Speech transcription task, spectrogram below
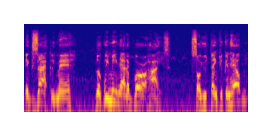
Exactly, man. Look, we meeting at El Burro Heights. So you think you can help me?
